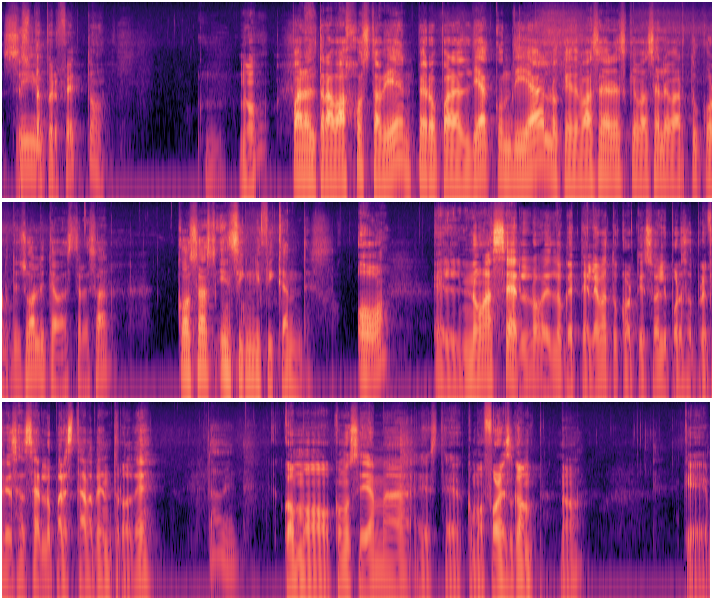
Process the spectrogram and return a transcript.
Eso Sí, está perfecto. ¿No? para el trabajo está bien, pero para el día con día lo que va a hacer es que vas a elevar tu cortisol y te va a estresar. Cosas insignificantes. O el no hacerlo es lo que te eleva tu cortisol y por eso prefieres hacerlo para estar dentro de. Está bien. Como, ¿cómo se llama? Este, como Forrest Gump, ¿no? Que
